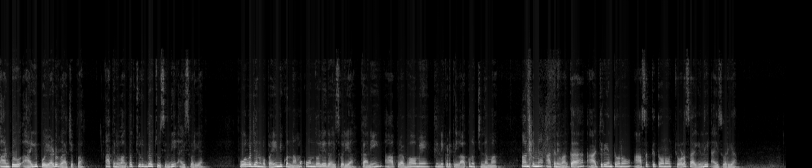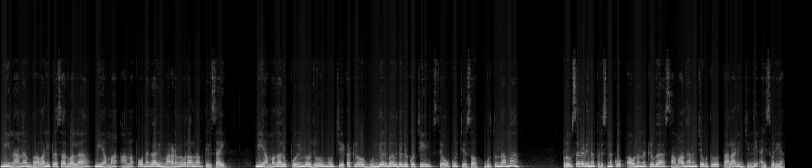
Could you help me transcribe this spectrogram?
అంటూ ఆగిపోయాడు రాచప్ప అతని వంక చురుగ్గా చూసింది ఐశ్వర్య. పూర్వజన్మపై నీకు నమ్మకం ఉందో లేదో ఐశ్వర్య. కానీ ఆ ప్రభావమే నిన్నిక్కడికి లాక్కునొచ్చిందమ్మా. అంటున్న అతని వంక ఆశ్చర్యంతోనూ ఆసక్తితోనూ చూడసాగింది ఐశ్వర్య. మీ నాన్న భవానీ ప్రసాద్ వల్ల మీ అమ్మ అన్నపూర్ణ గారి మరణ వివరాలు నాకు తెలిసాయి. మీ అమ్మగారు పోయిన రోజు నువ్వు చీకట్లో బుందేలు బావి దగ్గరకొచ్చి శవపూజ చేశావు. గుర్తుందామా ప్రొఫెసర్ అడిగిన ప్రశ్నకు అవునన్నట్లుగా సమాధానం చెబుతూ తలాడించింది ఐశ్వర్య.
